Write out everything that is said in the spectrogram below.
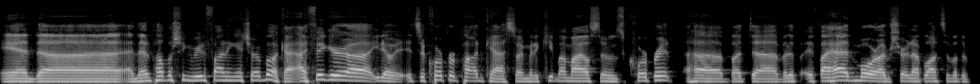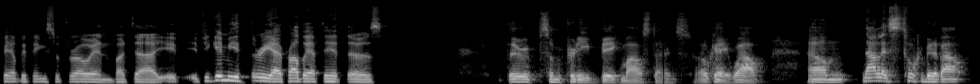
and uh, and then publishing redefining HR book. I, I figure uh, you know it's a corporate podcast, so I'm going to keep my milestones corporate. Uh, but uh, but if if I had more, I'm sure I'd have lots of other family things to throw in. But uh, if, you give me three, I probably have to hit those. There are some pretty big milestones. Okay, wow. Um, now let's talk a bit about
